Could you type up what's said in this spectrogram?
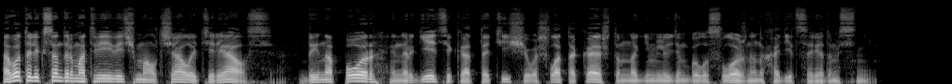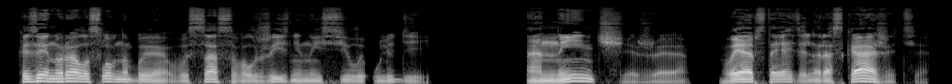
А вот Александр Матвеевич молчал и терялся. Да и напор, энергетика от Татищева шла такая, что многим людям было сложно находиться рядом с ним. Хозяин Урала словно бы высасывал жизненные силы у людей. А нынче же вы обстоятельно расскажете,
